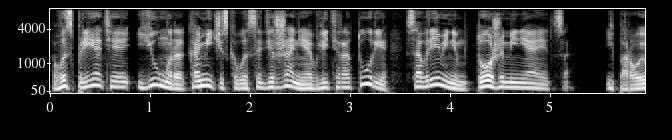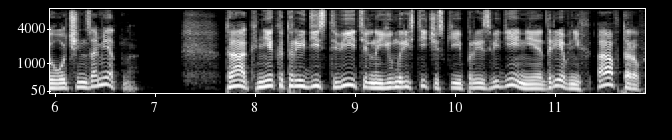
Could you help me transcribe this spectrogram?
Восприятие юмора, комического содержания в литературе со временем тоже меняется, и порой очень заметно. Так, некоторые действительно юмористические произведения древних авторов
